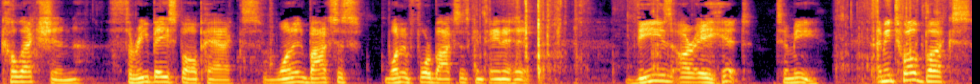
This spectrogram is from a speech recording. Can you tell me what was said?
collection three baseball packs, one in boxes, one in four boxes contain a hit. These are a hit to me. I mean, 12 bucks.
